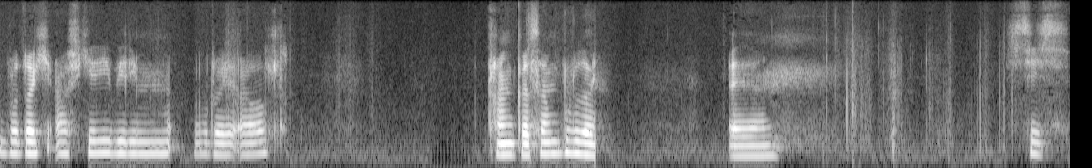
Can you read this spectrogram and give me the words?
Buradaki askeri birim buraya al. Kanka sen burada. Eee siz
